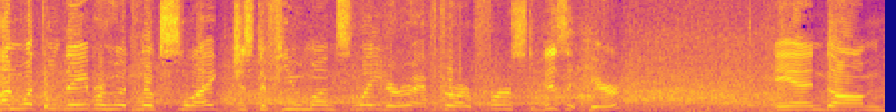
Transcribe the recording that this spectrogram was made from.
on what the neighborhood looks like just a few months later after our first visit here. And um,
